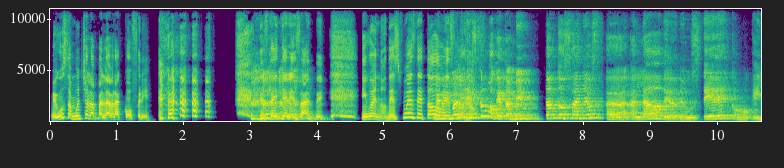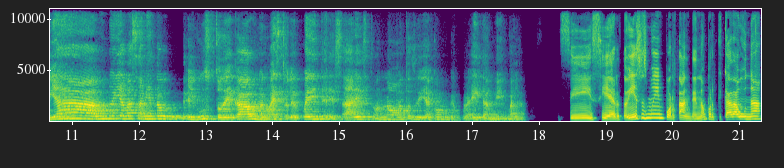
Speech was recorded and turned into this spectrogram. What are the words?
Me gusta mucho la palabra cofre. Está interesante. Y bueno, después de todo esto, Es como que también tantos años ah, al lado de, de, ustedes, como que ya uno ya va sabiendo el gusto de cada uno, ¿no? Esto le puede interesar, esto no, entonces ya como que por ahí también va Sí, cierto. Y eso es muy importante, ¿no? Porque cada una,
